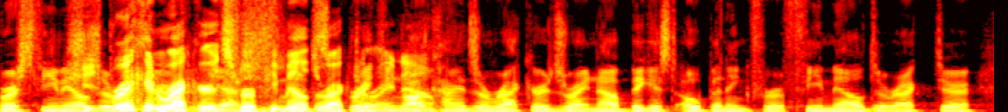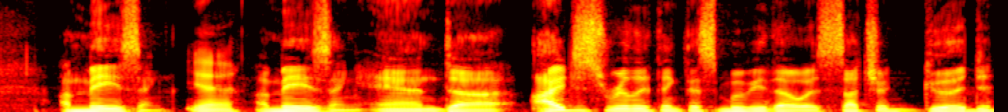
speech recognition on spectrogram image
First female. She's director. breaking records for a female director right breaking all now. kinds of records right now. Biggest opening for a female director. Amazing yeah. amazing. And uh, I just really think this movie though is such a good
